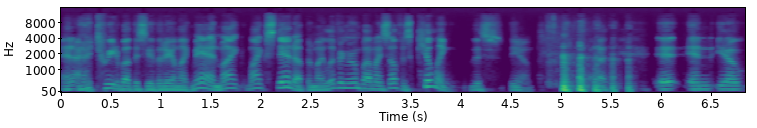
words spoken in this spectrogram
And I tweet about this the other day. I'm like, man, Mike, Mike, stand up in my living room by myself is killing this, you know. uh, it, and you know,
